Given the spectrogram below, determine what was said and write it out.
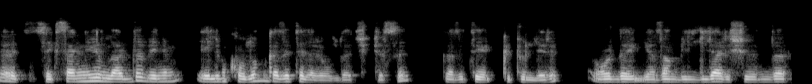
Evet 80'li yıllarda benim elim kolum gazeteler oldu açıkçası. Gazete küpürleri. Orada yazan bilgiler ışığında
